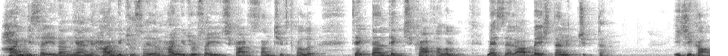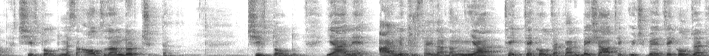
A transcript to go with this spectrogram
hangi sayıdan yani hangi tür sayıdan hangi tür sayıyı çıkartırsam çift kalır? Tekten tek çıkartalım. Mesela 5'ten 3 çıktı. 2 kaldı. Çift oldu. Mesela 6'dan 4 çıktı. Çift oldu. Yani aynı tür sayılardan ya tek tek olacaklar. 5A tek 3B tek olacak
